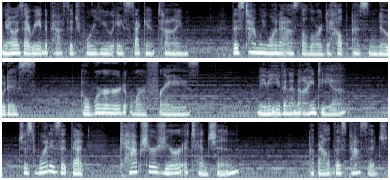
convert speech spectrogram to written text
Now, as I read the passage for you a second time, this time we want to ask the Lord to help us notice a word or a phrase, maybe even an idea. Just what is it that captures your attention about this passage?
